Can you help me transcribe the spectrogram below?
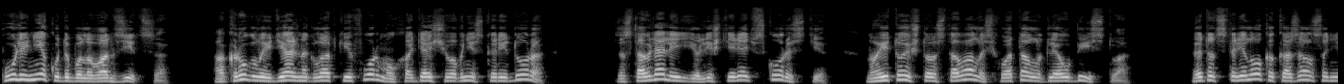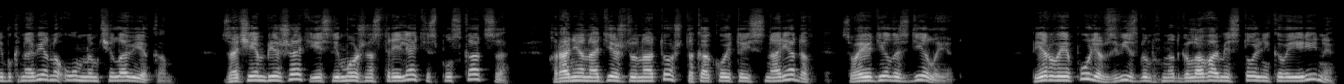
Пуле некуда было вонзиться, а идеально гладкие формы уходящего вниз коридора заставляли ее лишь терять в скорости, но и той, что оставалось, хватало для убийства. Этот стрелок оказался необыкновенно умным человеком. Зачем бежать, если можно стрелять и спускаться, храня надежду на то, что какой-то из снарядов свое дело сделает? Первая пуля, взвизгнув над головами Стольникова и Ирины,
